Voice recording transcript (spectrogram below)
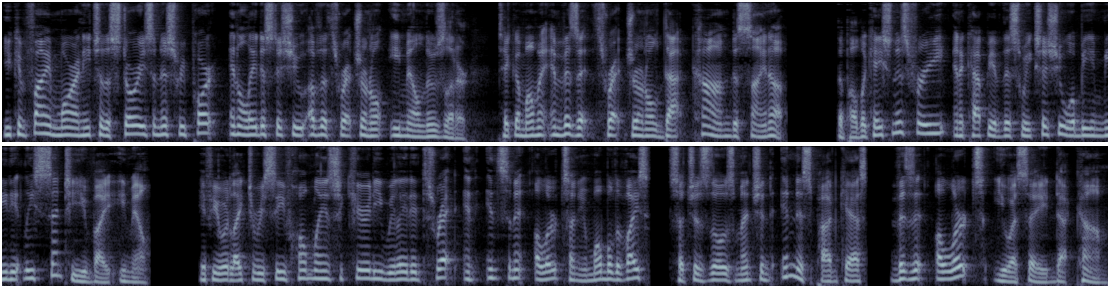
You can find more on each of the stories in this report in the latest issue of the Threat Journal email newsletter. Take a moment and visit threatjournal.com to sign up. The publication is free, and a copy of this week's issue will be immediately sent to you via email. If you would like to receive Homeland Security related threat and incident alerts on your mobile device, such as those mentioned in this podcast, visit alertsusa.com.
